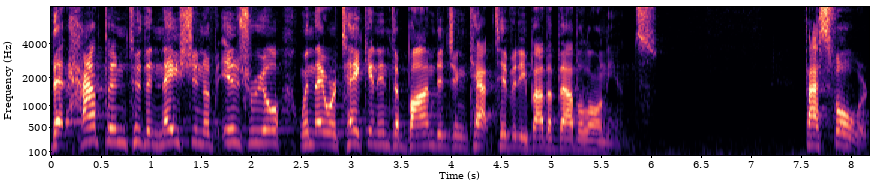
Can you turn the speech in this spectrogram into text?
That happened to the nation of Israel when they were taken into bondage and captivity by the Babylonians. Fast forward.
